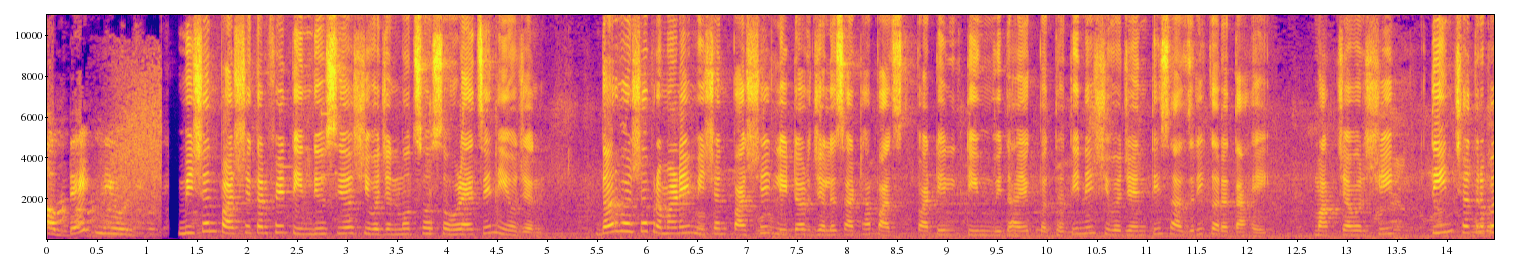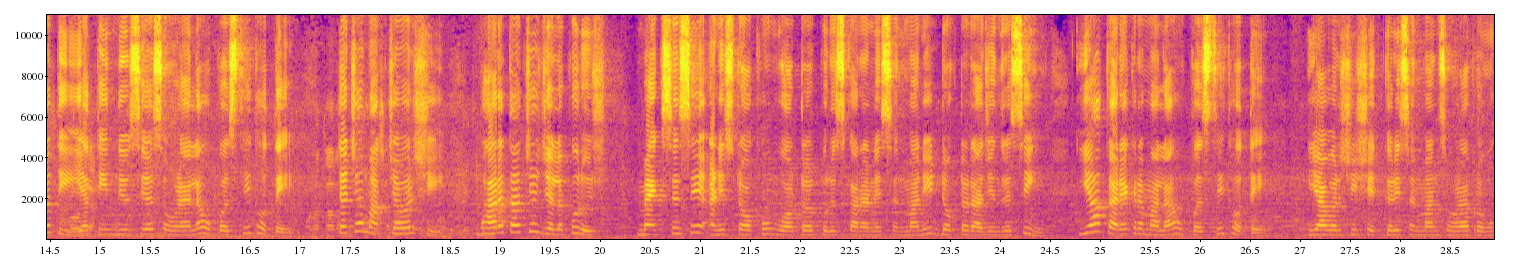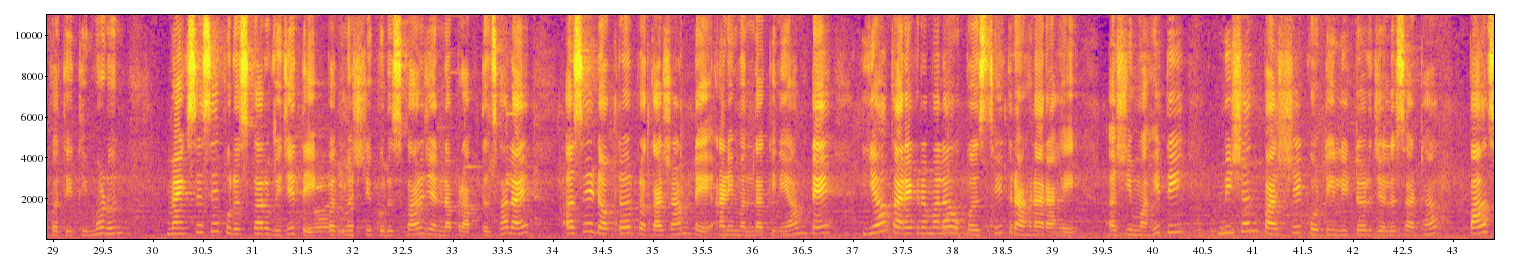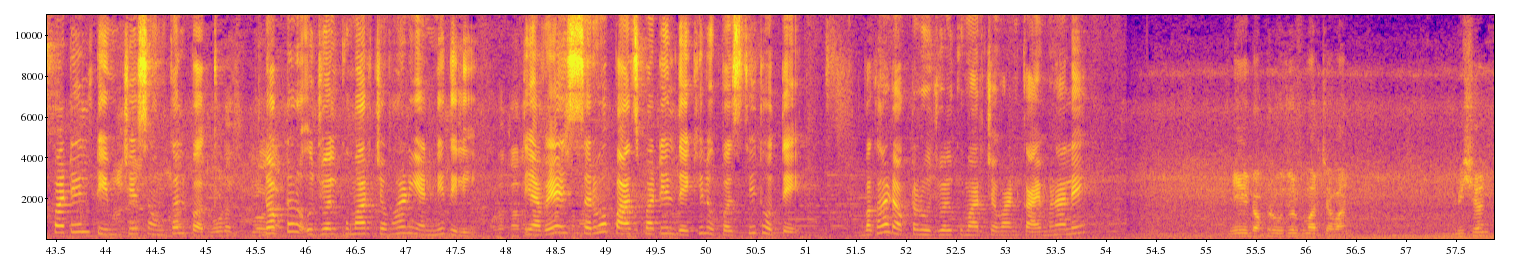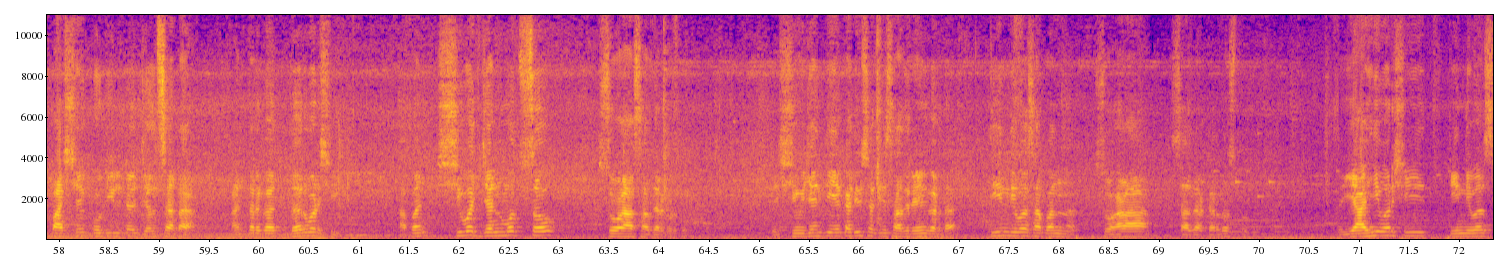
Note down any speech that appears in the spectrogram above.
Update news. Mission पाचशेतर्फे तीन दिवसीय शिवजन्मोत्सव सोहळ्याचे नियोजन. दरवर्षाप्रमाणे मिशन पाचशे लिटर जलसाठा पाच पाटील टीम विधायक पद्धतीने शिवजयंती साजरी करत आहे. मागच्या वर्षी तीन छत्रपती या तीन दिवसीय सोहळ्याला उपस्थित होते. त्याच्या मागच्या वर्षी भारताचे जलपुरुष मॅक्सेसे आणि स्टॉकहोम वॉटर पुरस्काराने सन्मानित डॉक्टर राजेंद्र सिंग या कार्यक्रमाला उपस्थित होते. यावर्षी शेतकरी सन्मान सोहळा प्रमुख अतिथी म्हणून मॅक्सेसे पुरस्कार विजेते पद्मश्री पुरस्कार ज्यांना प्राप्त झालाय असे डॉक्टर प्रकाश आमटे आणि मंदाकिनी आमटे या कार्यक्रमाला उपस्थित राहणार आहे. अशी माहिती मिशन पाचशे कोटी लिटर जलसाठा पाच पाटील टीमचे संकल्पक डॉक्टर उज्ज्वल कुमार चव्हाण यांनी दिली. त्यावेळेस सर्व पाच पाटील देखील उपस्थित होते. बघा डॉक्टर उज्ज्वल कुमार चव्हाण काय म्हणाले. मी डॉक्टर उज्ज्वल कुमार चव्हाण. मिशन पाचशे कोटी लिटर जलसाठा अंतर्गत दरवर्षी आपण शिवजन्मोत्सव सोहळा साजरा करतो. ते शिवजयंती एका दिवसाची साजरी न करता तीन दिवस आपण सोहळा साजरा करत असतो. तर याही वर्षी तीन दिवस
